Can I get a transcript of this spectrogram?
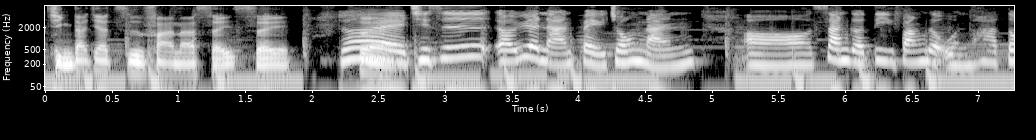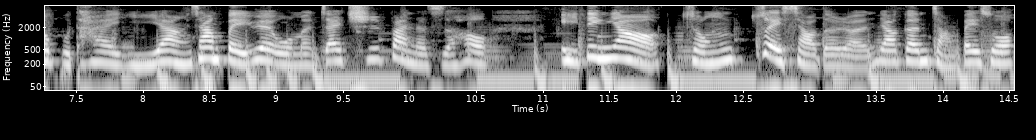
请大家吃饭啊，谁谁。对，对其实呃，越南北中南呃三个地方的文化都不太一样。像北越，我们在吃饭的时候，一定要从最小的人要跟长辈说，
